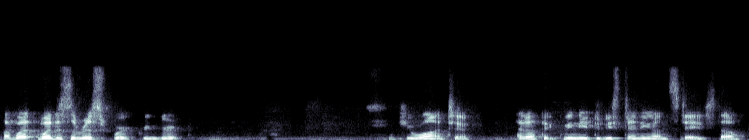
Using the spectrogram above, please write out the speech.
what, what is the risk working group? If you want to. I don't think we need to be standing on stage though.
